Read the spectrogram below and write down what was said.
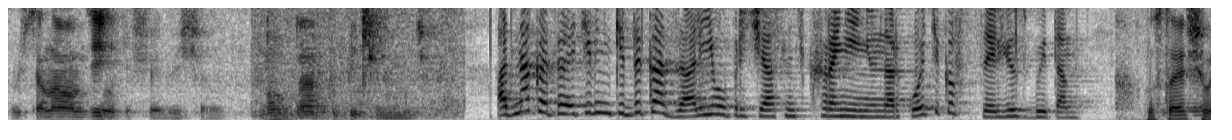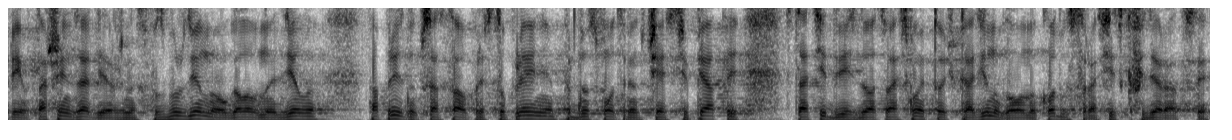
то есть она вам денег еще обещала. Ну да, купить что-нибудь. Однако оперативники доказали его причастность к хранению наркотиков с целью сбыта. В настоящее время в отношении задержанных возбуждено уголовное дело по признакам состава преступления, предусмотренных частью 5 статьи 228.1 Уголовного кодекса Российской Федерации.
